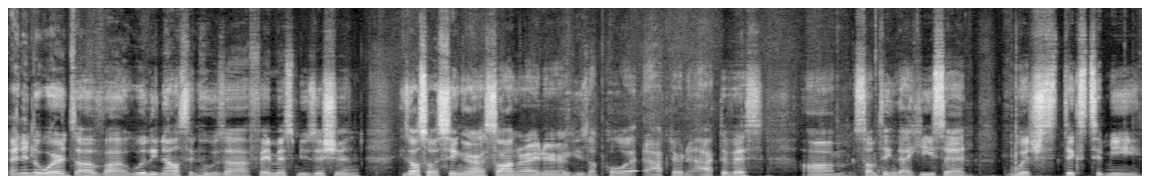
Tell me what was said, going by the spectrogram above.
And in the words of uh, Willie Nelson, who's a famous musician, he's also a singer, a songwriter, he's a poet, actor, and an activist. Um, something that he said, which sticks to me,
